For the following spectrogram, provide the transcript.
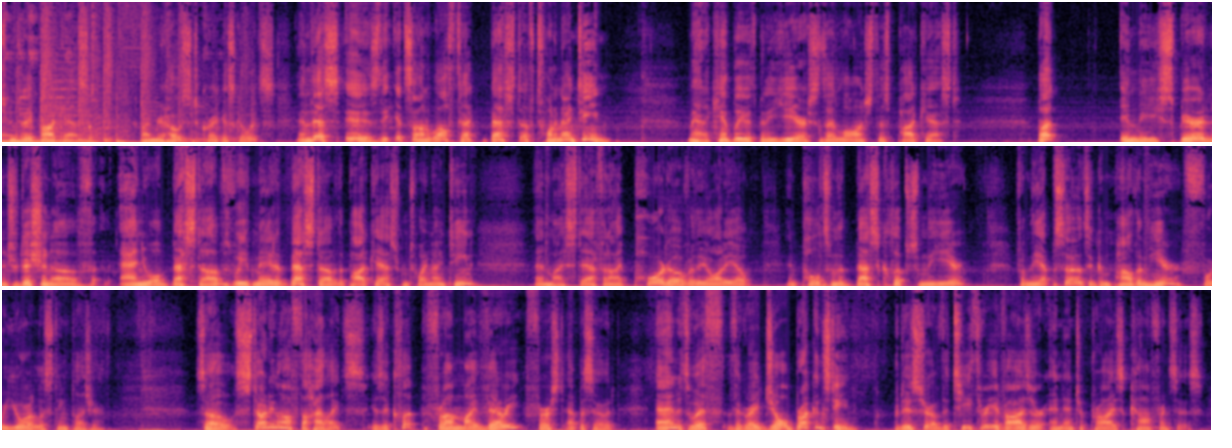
Management Today podcast. I'm your host, Craig Iskowitz, and this is the It's on Wealth Tech Best of 2019. Man, I can't believe it's been a year since I launched this podcast. But in the spirit and tradition of annual best ofs, we've made a best of the podcast from 2019, and my staff and I pored over the audio and pulled some of the best clips from the year from the episodes and compiled them here for your listening pleasure. So, starting off the highlights is a clip from my very first episode, and it's with the great Joel Bruckenstein, producer of the T3 Advisor and Enterprise conferences.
